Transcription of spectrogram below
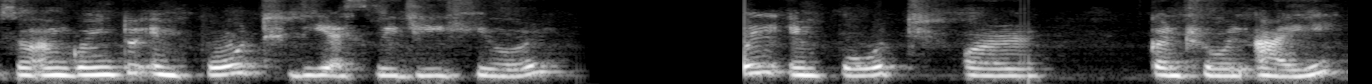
So I'm going to import the SVG here. Will import or control I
